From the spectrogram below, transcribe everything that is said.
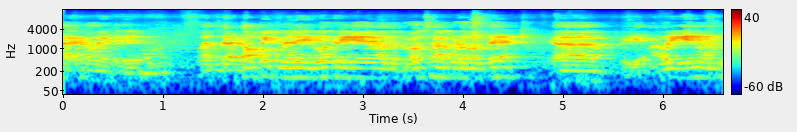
ಕಾರ್ಯಕ್ರಮ ಇಟ್ಟಿದ್ದೀವಿ. ಒಂದು ಟಾಪಿಕ್ ಮೇಲೆ ಯುವಕರಿಗೆ ಒಂದು ಪ್ರೋತ್ಸಾಹ ಕೊಡುವಂತೆ ಅವ್ರಿಗೇನು ಒಂದು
